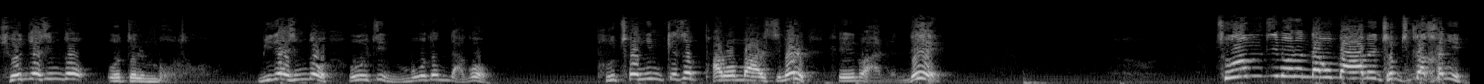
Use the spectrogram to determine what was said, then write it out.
현재심도 어떨 못하고, 미래심도 어찌 못한다고 부처님께서 바로 말씀을 해놓았는데, 점 집어는다고 마음에 점칠다 하니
